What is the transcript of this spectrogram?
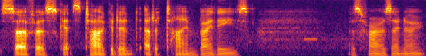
surface gets targeted at a time by these, as far as I know.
